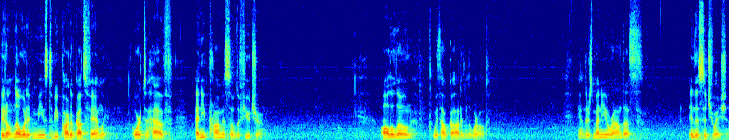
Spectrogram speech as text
They don't know what it means to be part of God's family or to have any promise of the future. All alone without God in the world. And there's many around us in this situation.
